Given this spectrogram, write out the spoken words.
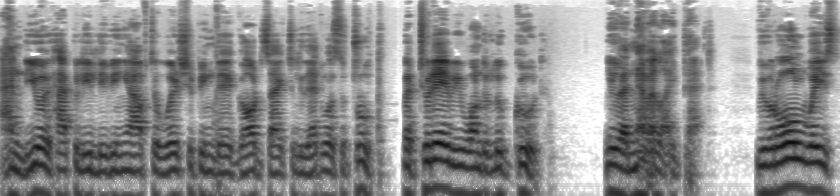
and you were happily living after worshipping their gods. Actually that was the truth. But today we want to look good. We were never like that. We were always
